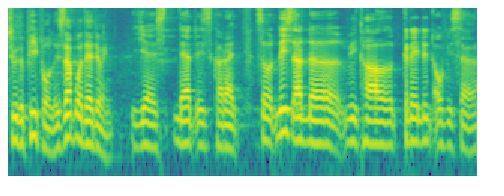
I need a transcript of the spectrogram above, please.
to the people. Is that what they're doing? Yes, that is correct. So these are the we call credit officer.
